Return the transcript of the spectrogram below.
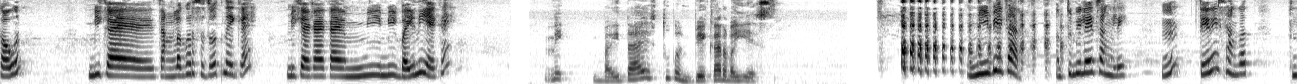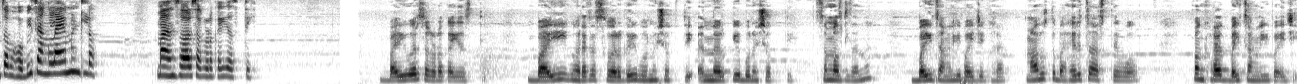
काऊन? मी काय चांगलं घर सजवत नाही काय? मी काय काय काय मी मी बाई नाही आहे काय? नाही बाई तर आहेस तू पण बेकार बाई आहेस. मी बेकार? आणि तुम्ही लय चांगले. हं? ते नाही सांगत. तुमचा भाऊ बी चांगला आहे म्हटलं. माणसावर सगळं काही असते. बाईवर सगळं काही असते. बाई घराचा स्वर्गही बनू शकते आणि नरकही बनू शकते. समजलं ना? बाई चांगली पाहिजे घरात. माणूस तर बाहेरचा असते व. पण घरात बाई चांगली पाहिजे.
